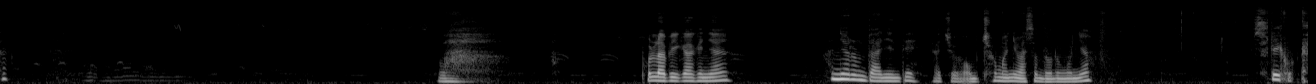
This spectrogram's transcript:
와. 볼라비가 그냥 한여름도 아닌데 아주 엄청 많이 와서 노는군요. 수레국화.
